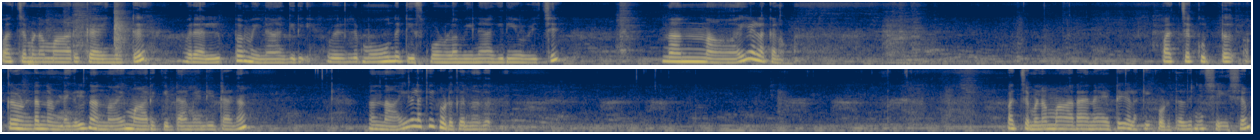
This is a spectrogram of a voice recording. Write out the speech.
പച്ചമണം മാറിക്കഴിഞ്ഞിട്ട് ഒരല്പം വിനാഗിരി ഒരു മൂന്ന് ടീസ്പൂണോളം വിനാഗിരി ഒഴിച്ച് നന്നായി ഇളക്കണം. പച്ചക്കുത്ത് ഒക്കെ ഉണ്ടെന്നുണ്ടെങ്കിൽ നന്നായി മാറിക്കിട്ടാൻ വേണ്ടിയിട്ടാണ് നന്നായി ഇളക്കി കൊടുക്കുന്നത്. പച്ചമണം മാറാനായിട്ട് ഇളക്കി കൊടുത്തതിന് ശേഷം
